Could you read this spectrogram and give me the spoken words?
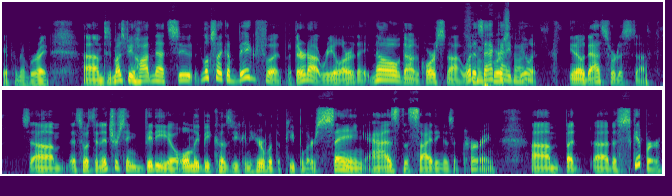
if I remember right. Um, it must be hot in that suit. It looks like a Bigfoot, but they're not real, are they? No, no, of course not. What is that guy not. doing? You know, that sort of stuff. Um, so it's an interesting video only because you can hear what the people are saying as the sighting is occurring. Um, but uh, the skipper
